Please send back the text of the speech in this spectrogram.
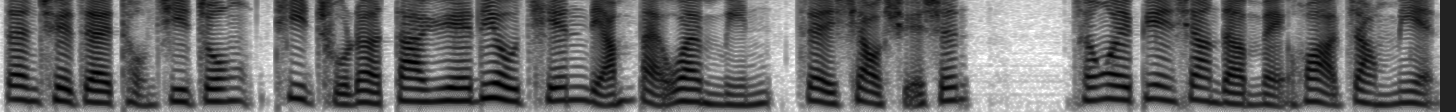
但却在统计中剔除了大约六千两百万名在校学生，成为变相的美化账面。《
